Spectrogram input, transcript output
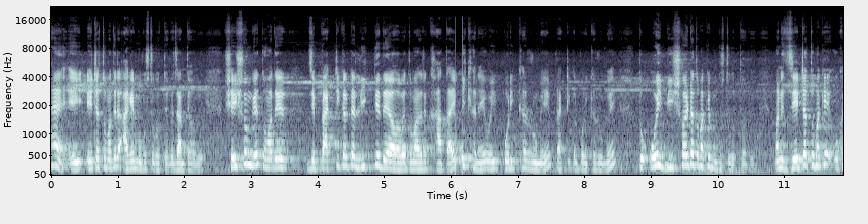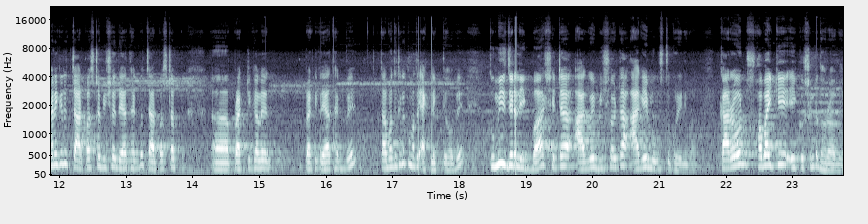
হ্যাঁ এই, এটা তোমাদের আগে মুখস্থ করতে হবে, জানতে হবে। সেই সঙ্গে তোমাদের যে প্র্যাকটিক্যালটা লিখতে দেওয়া হবে তোমাদের খাতায়, ওইখানে ওই পরীক্ষার রুমে প্র্যাকটিক্যাল পরীক্ষার রুমে তো ওই বিষয়টা তোমাকে মুখস্থ করতে হবে। মানে যেটা তোমাকে, ওখানে কিন্তু চার পাঁচটা বিষয় দেওয়া থাকবে, চার পাঁচটা প্র্যাকটিক্যালের প্র্যাকটিক্যাল দেওয়া থাকবে। তার মধ্যে থেকে তোমাদের এক লিখতে হবে। তুমি যেটা লিখবা, সেটা আগে, বিষয়টা আগেই মুখস্থ করে নিবা। কারণ সবাইকে এই কোশ্চেনটা ধরা হবে।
